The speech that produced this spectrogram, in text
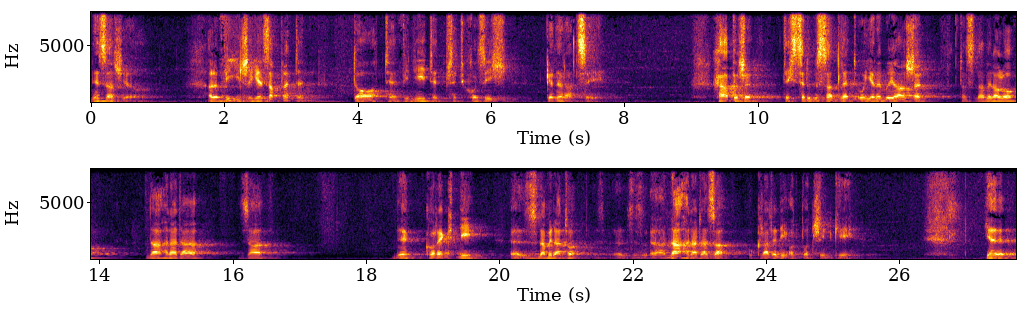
nezažil. Ale ví, že je zapleten do té viny těch předchozích generací. Chápe, že těch 70 let u Jeremiáše to znamenalo náhrada za nekorektní, eh, znamená to eh, náhrada za ukradený odpočinky. Je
